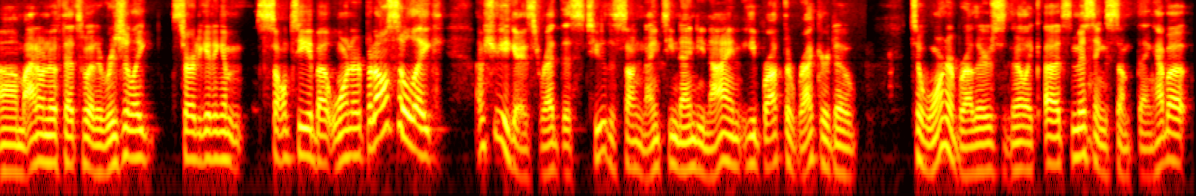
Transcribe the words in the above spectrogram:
Um, I don't know if that's what originally started getting him salty about Warner, but also like I'm sure you guys read this too. The song 1999. He brought the record to to Warner Brothers. and They're like, uh, it's missing something. How about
